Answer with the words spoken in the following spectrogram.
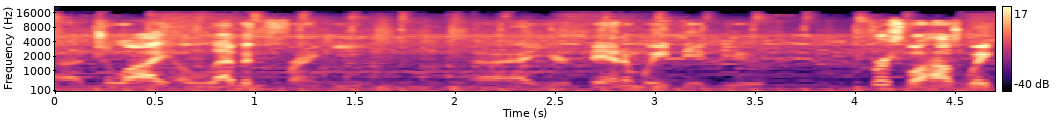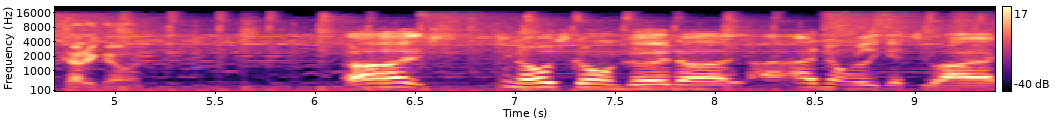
Uh, July 11th, Frankie, uh, at your Bantamweight debut. First of all, how's weight cutting going? Uh, you know, it's going good. Uh, I, don't really get too high.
